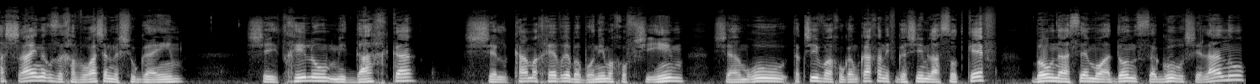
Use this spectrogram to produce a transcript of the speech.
השריינר זה חבורה של משוגעים שהתחילו מדחקה של כמה חבר'ה בבונים החופשיים שאמרו, תקשיבו, אנחנו גם ככה נפגשים לעשות כיף, בואו נעשה מועדון סגור שלנו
